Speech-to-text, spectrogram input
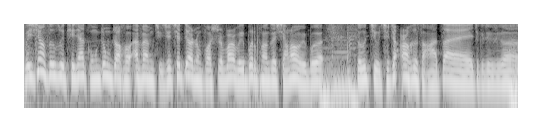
微信搜索添加公众账号 FM 九七七，第二种方式玩微博的朋友在新浪微博搜九七七二后三啊，在这个这个这个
